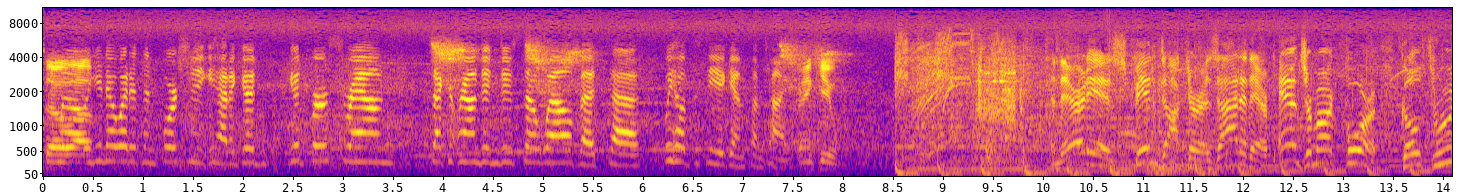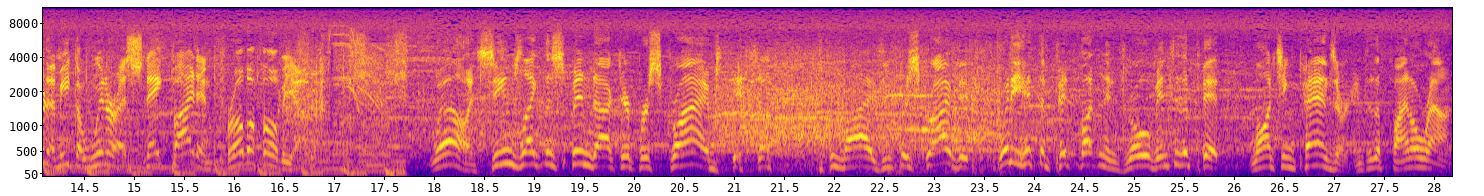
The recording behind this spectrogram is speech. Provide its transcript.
So, well, uh, you know what? It's unfortunate. You had a good good first round. Second round didn't do so well, but uh, we hope to see you again sometime. Thank you. And there it is. Spin Doctor is out of there. Panzer Mark IV go through to meet the winner of Snakebite and Probophobia. Well, it seems like the spin doctor prescribed his own demise. He prescribed it when he hit the pit button and drove into the pit, launching Panzer into the final round.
